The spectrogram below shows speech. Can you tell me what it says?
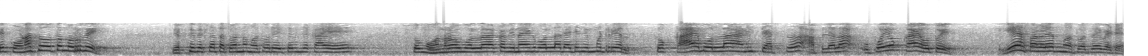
ते कोणाचं होतं मरू दे. व्यक्तीपेक्षा तत्वांना महत्त्व द्यायचं म्हणजे काय आहे? तो मोहनराव बोलला का विनायक बोलला? दॅट इज इममटेरियल तो काय बोलला आणि त्याचं आपल्याला उपयोग काय होतोय? हे सगळ्यात महत्वाचं आहे बेटे.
